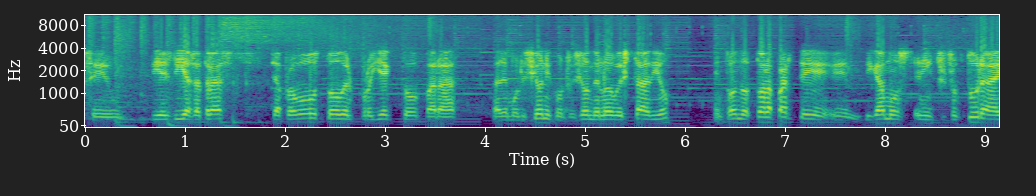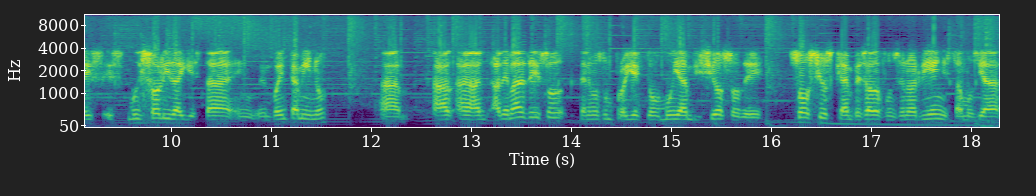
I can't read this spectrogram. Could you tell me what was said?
hace 10 días atrás, se aprobó todo el proyecto para la demolición y construcción del nuevo estadio. Entonces, toda la parte, eh, digamos, de infraestructura es, es, muy sólida y está en, buen camino. Ah, además de eso, tenemos un proyecto muy ambicioso de socios que ha empezado a funcionar bien. Estamos ya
